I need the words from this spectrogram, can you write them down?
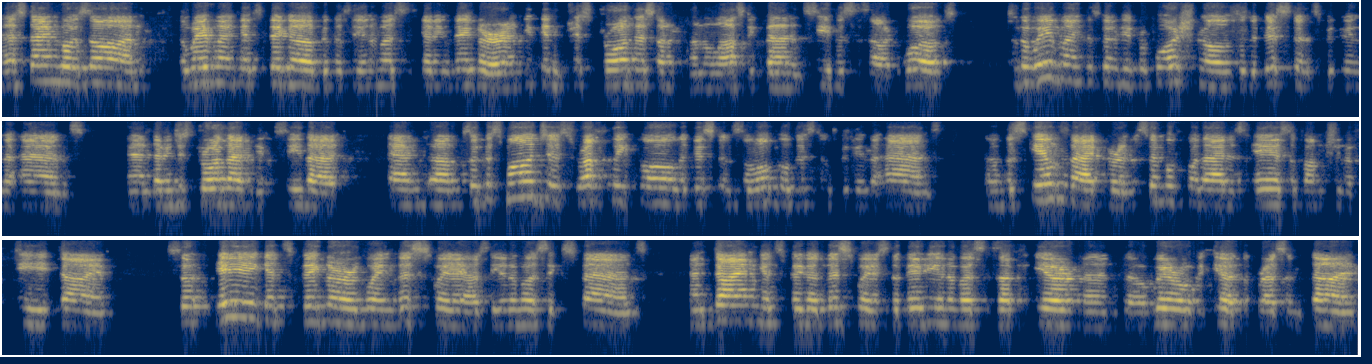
And as time goes on, the wavelength gets bigger because the universe is getting bigger, and you can just draw this on, an elastic band and see this is how it works. So the wavelength is going to be proportional to the distance between the hands. And I mean, just draw that, you can see that. And um, so cosmologists roughly call the distance, the local distance between the hands, uh, the scale factor, and the symbol for that is A as a function of t time. So A gets bigger going this way as the universe expands, and time gets bigger this way. So the baby universe is up here, and uh, we're over here at the present time.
